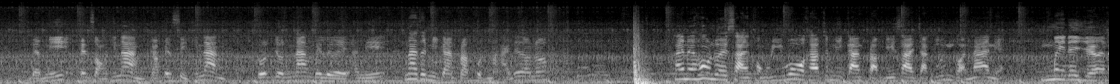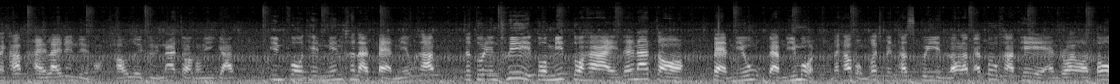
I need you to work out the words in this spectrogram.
ปแบบนี้เป็น 2 ที่นั่งกับเป็น 4 ที่นั่ง รถยนต์นั่งไปเลย อันนี้น่าจะมีการปรับกฎหมายได้แล้วเนาะภายในห้องโดยสารของ vivo ครับจะมีการปรับดีไซน์จากรุ่นก่อนหน้าเนี่ยไม่ได้เยอะนะครับไฮไลท์เด่นๆของเขาเลยคือหน้าจอตรงนี้ครับ infotainment ขนาด 8 นิ้วครับ จะตัว entry ตัว mid ตัว high ได้หน้าจอ 8 นิ้วแบบนี้หมดนะครับผมก็จะเป็น touch screen รองรับ Apple CarPlay Android Auto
